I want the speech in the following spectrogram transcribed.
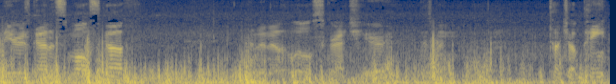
Mirror's got a small scuff and then a little scratch here. Touch-up paint.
